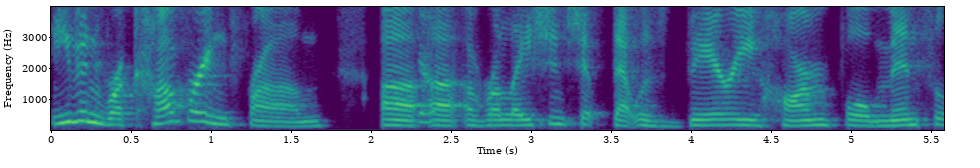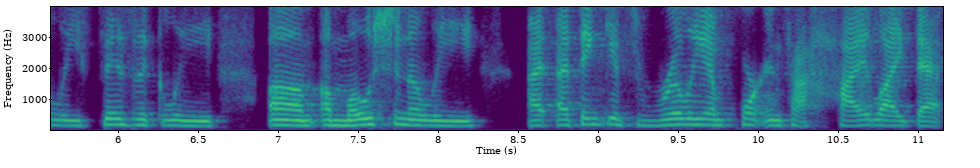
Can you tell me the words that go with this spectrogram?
even recovering from uh, a, a, relationship that was very harmful mentally, physically, um, emotionally? I, I, think it's really important to highlight that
